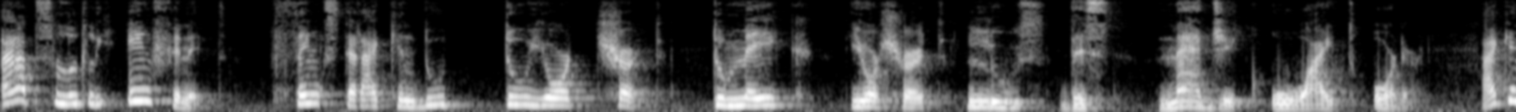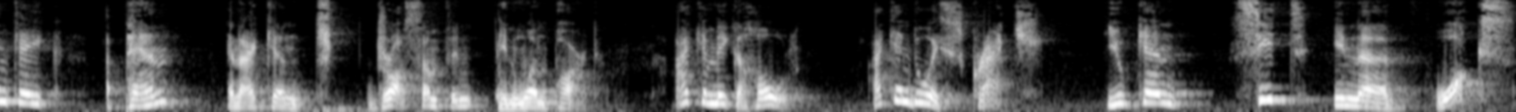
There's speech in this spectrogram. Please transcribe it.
absolutely infinite things that I can do to your shirt to make your shirt lose this magic white order. I can take a pen and I can draw something in one part. I can make a hole. I can do a scratch. You can sit in a wax.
